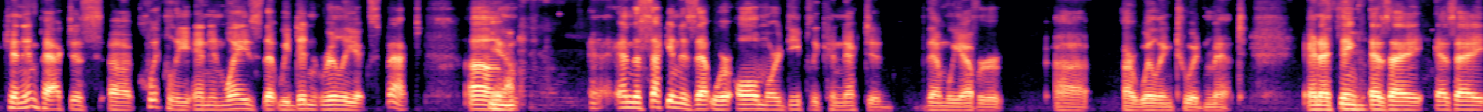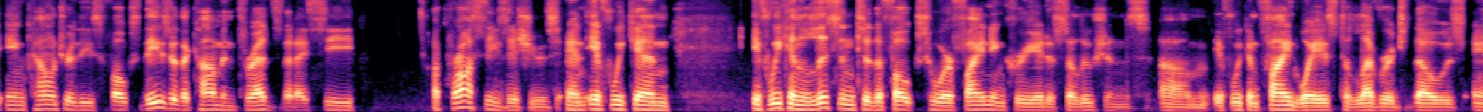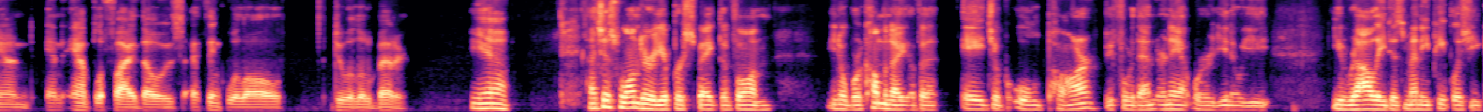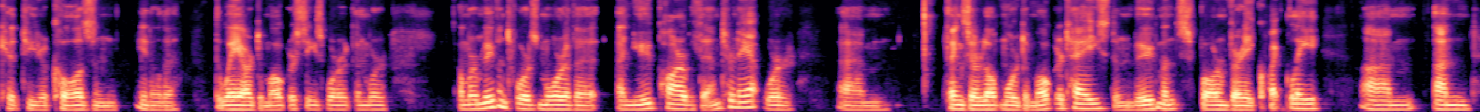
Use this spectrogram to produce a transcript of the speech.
can impact us uh, quickly and in ways that we didn't really expect. Um, yeah. And the second is that we're all more deeply connected than we ever uh, are willing to admit. And I think mm-hmm. as I as I encounter these folks, these are the common threads that I see across these issues. And if we can if we can listen to the folks who are finding creative solutions, um, if we can find ways to leverage those and and amplify those, I think we'll all do a little better. Yeah, I just wonder your perspective on, you know, we're coming out of an age of old power before the internet, where you know you you rallied as many people as you could to your cause, and you know the the way our democracies work, and we're and we're moving towards more of a, a new power with the internet where um, things are a lot more democratized and movements form very quickly. Um, and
